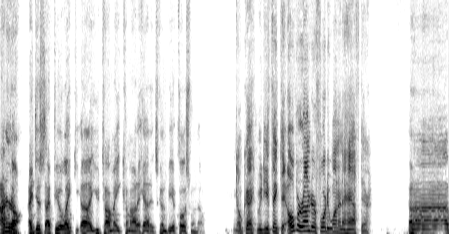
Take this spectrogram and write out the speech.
I don't know. I just I feel like uh, Utah may come out ahead. It's going to be a close one though. Okay. Would you think the over under 41 and a half there? Uh,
